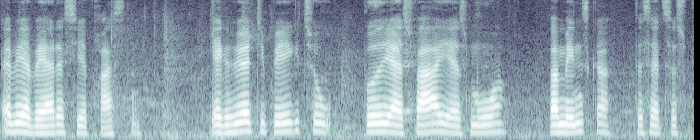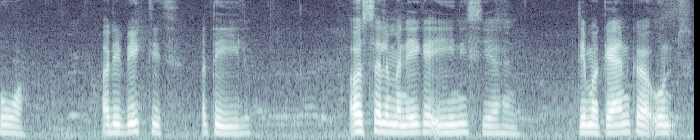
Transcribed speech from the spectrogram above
er ved at være der, siger præsten. Jeg kan høre, at de begge to, både jeres far og jeres mor, var mennesker, der satte sig spor. Og det er vigtigt at dele. Også selvom man ikke er enig, siger han. Det må gerne gøre ondt.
